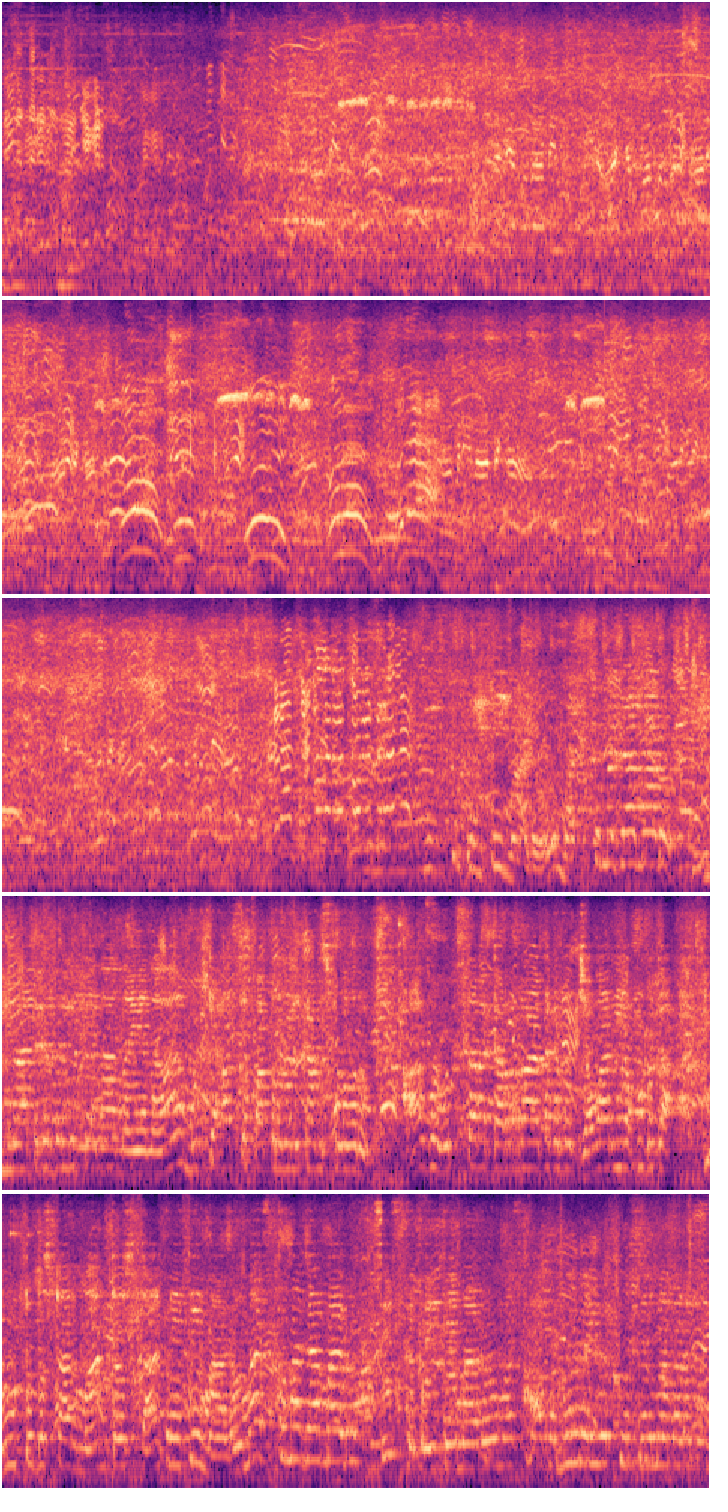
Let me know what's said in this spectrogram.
Jägers. ಪ್ರೀತಿ ಮಾಡು ಮತ್ತು ಮಜಾ ಮಾಡು. ಈ ನಾಟಕದಲ್ಲಿ ನಯನ ಮುಖ್ಯ ಹಾಸ್ಯ ಪಾತ್ರದಲ್ಲಿ ಕಾಣಿಸಿಕೊಳ್ಳುವರು. ಹಾಗೂ ಉತ್ತರ ಕರ್ನಾಟಕದ ಜವಾನಿಯ ಹುಡುಗ ಯೂಟ್ಯೂಬ್ ಸ್ಟಾರ್ ಮಾಂತೇಶ್ ತಾನ್ ಪ್ರೀತಿ ಮಾಡು, ಮಸ್ತ್ ಮಜಾ ಮಾಡು. ಶಿಸ್ತು ಪ್ರೀತಿ ಮಾಡು, ಮಸ್ತ್ ನೂರೈವತ್ತು ಸಿನಿಮಾಗಳನ್ನು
